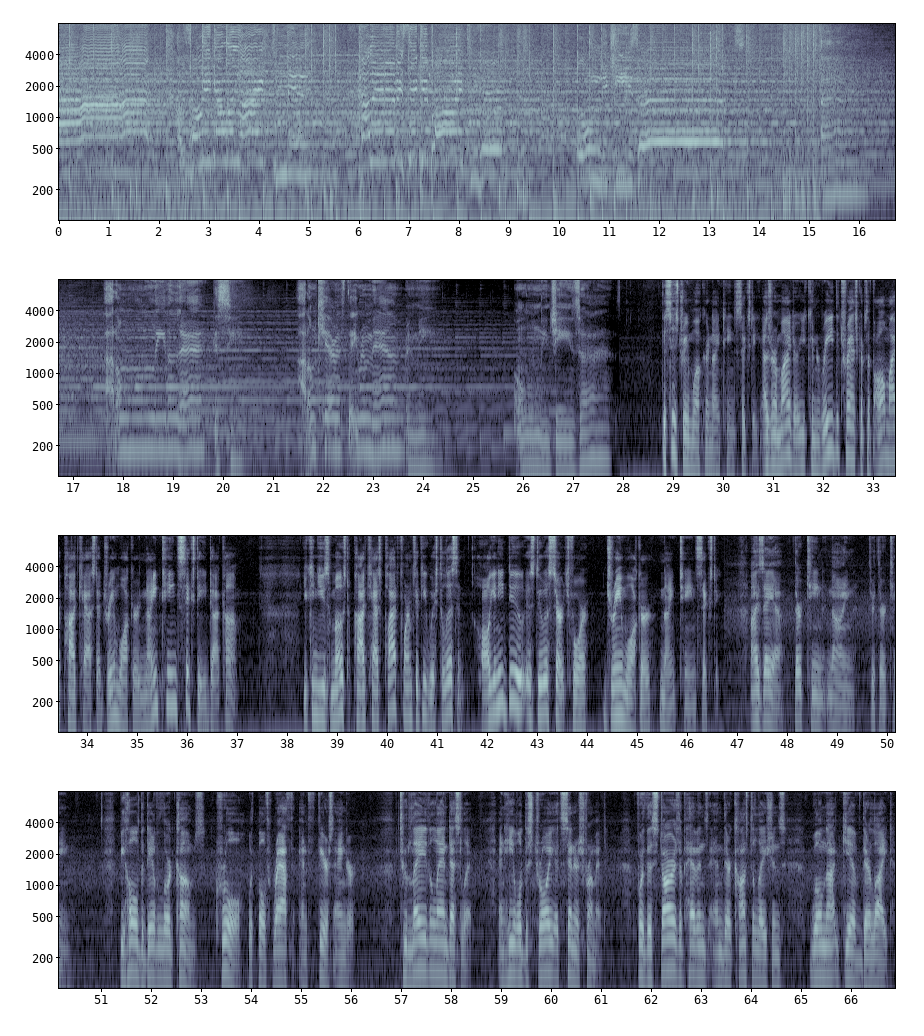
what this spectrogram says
This is Dreamwalker 1960. As a reminder, you can read the transcripts of all my podcasts at dreamwalker1960.com. You can use most podcast platforms if you wish to listen. All you need to do is do a search for Dreamwalker 1960. Isaiah 13 9 through 13. Behold, the day of the Lord comes, cruel with both wrath and fierce anger, to lay the land desolate, and he will destroy its sinners from it. For the stars of heavens and their constellations will not give their light.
